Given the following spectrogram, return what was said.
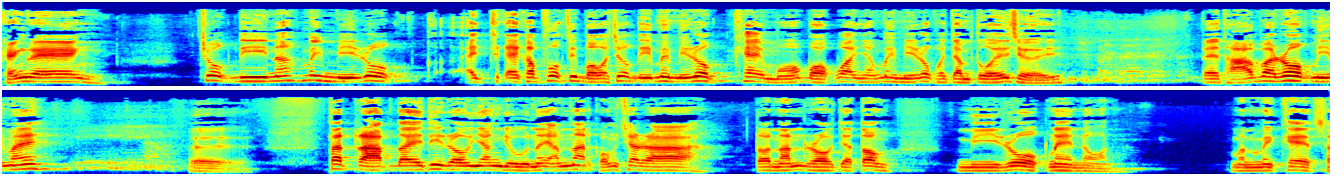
แข็งแรง โชคดีนะ ไม่มีโรค ไอ้ไอ้คำพวกที่บอกว่าโชคดีไม่มีโรคแค่หมอบอกว่ายังไม่มีโรคประจำตัวเฉยแต่ถามว่าโรคมีไหมเออถ้าตราบใดที่เรายังอยู่ในอำนาจของชรา ตอนนั้นเราจะต้องมีโรคแน่นอน มันไม่แค่แส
